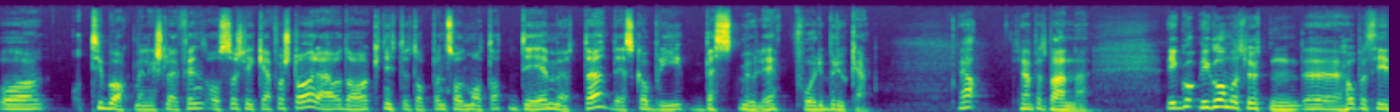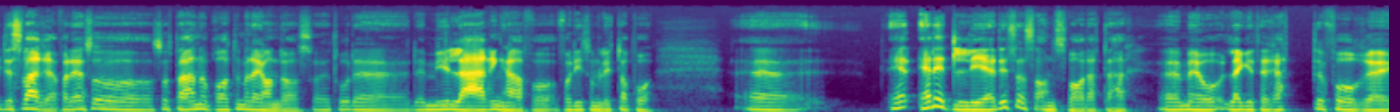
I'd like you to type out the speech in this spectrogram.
Og Tilbakemeldingssløyfen også slik jeg forstår, er jo da knyttet opp en sånn måte at det møtet det skal bli best mulig for brukeren. Ja, Kjempespennende. Vi går, vi går mot slutten. Det, jeg håper å si dessverre, for det er så, så, spennende å prate med deg, Anders. og Jeg tror det, det er mye læring her for, for de som lytter på. Uh, er, er, det et ledelsesansvar, dette her, uh, med å legge til rette for uh,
